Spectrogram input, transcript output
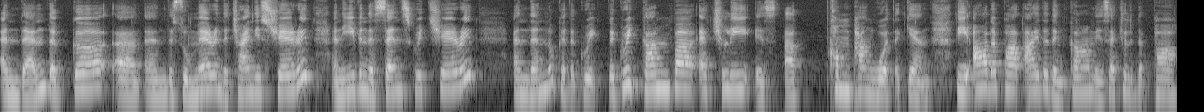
and then the Ge uh, and the Sumerian, the Chinese share it, and even the Sanskrit share it. And then look at the Greek. The Greek gamba actually is a compound word again. The other part either than gum is actually the pa.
